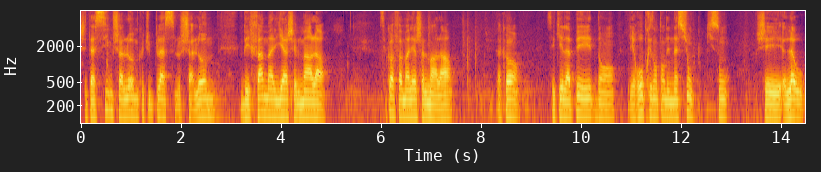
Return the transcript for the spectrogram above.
chez ta sim shalom, que tu places le shalom, befamalia shel. C'est quoi famalia shel marla D'accord? C'est qu'il y ait la paix dans les représentants des nations qui sont chez là-haut.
